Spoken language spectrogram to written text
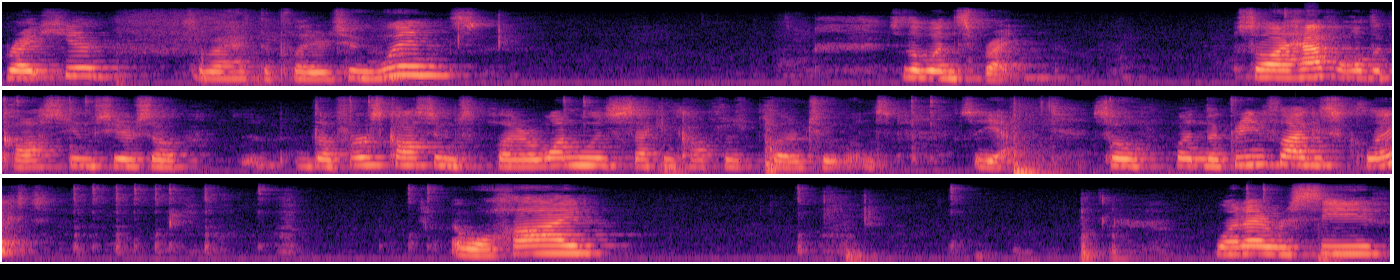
right here. So I have the player two wins. So the win sprite. So I have all the costumes here. So the first costume is player one wins, second costume is player two wins. So yeah. So when the green flag is clicked, it will hide. When I receive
